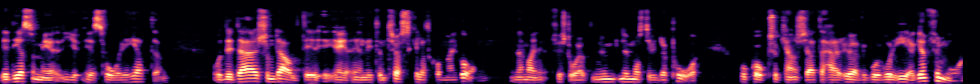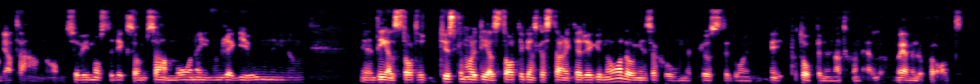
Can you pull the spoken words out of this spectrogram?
Det är det som är, är svårigheten. Och det är där som det alltid är en liten tröskel att komma igång. När man förstår att nu, nu måste vi dra på. Och också kanske att det här övergår vår egen förmåga att ta hand om. Så vi måste liksom samordna inom regionen, inom eh, delstater. Tyskland har ju delstater, ganska starka regionala organisationer plus det då eh, på toppen en nationell och även lokalt.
